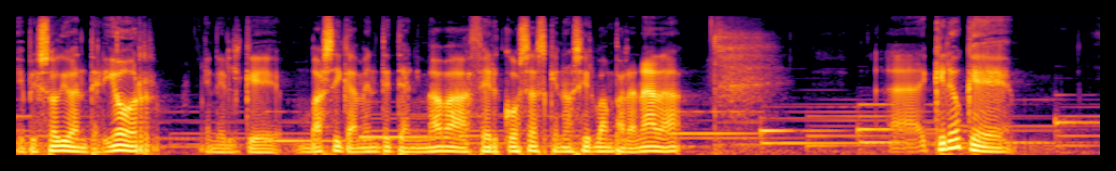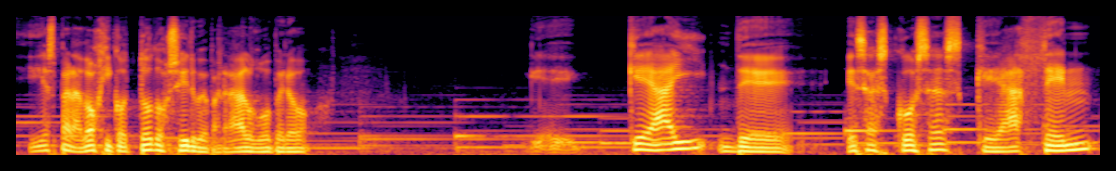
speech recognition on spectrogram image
episodio anterior, en el que básicamente te animaba a hacer cosas que no sirvan para nada. Eh, creo que, y es paradójico, todo sirve para algo, pero ¿qué hay de esas cosas que hacen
